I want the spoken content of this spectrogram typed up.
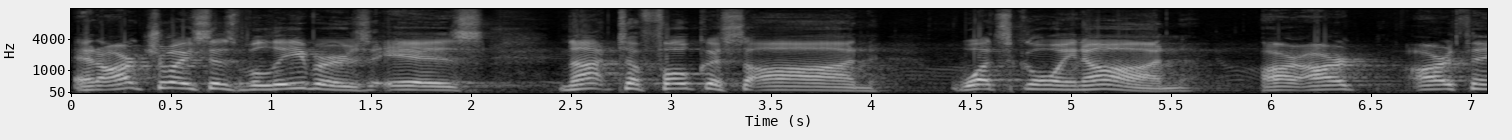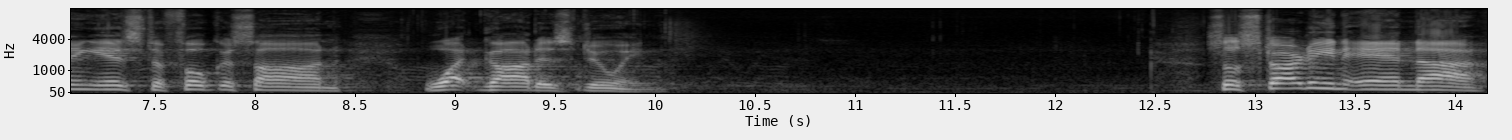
And our choice as believers is not to focus on what's going on. Our, our, our thing is to focus on what God is doing. So, starting in uh,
